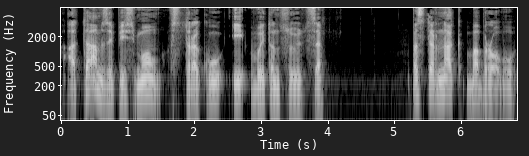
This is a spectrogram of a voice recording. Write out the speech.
А там за письмом в строку и вытанцуются. Пастернак Боброву.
